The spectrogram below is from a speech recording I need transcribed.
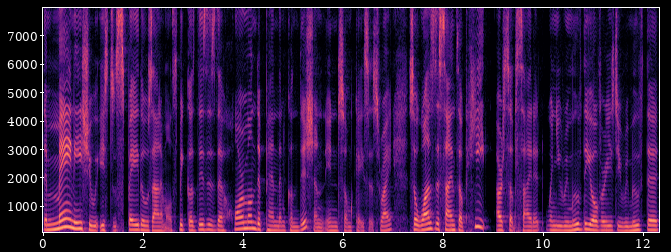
The main issue is to spay those animals because this is the hormone dependent condition in some cases, right? So once the signs of heat are subsided, when you remove the ovaries, you remove the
